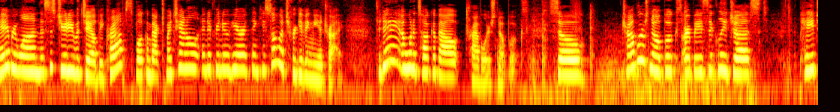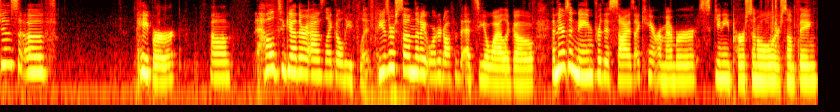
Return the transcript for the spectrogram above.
Hey everyone, this is Judi with JLB Crafts. Welcome back to my channel, and if you're new here, thank you so much for giving me a try. Today I want to talk about traveler's notebooks. So, traveler's notebooks are basically just pages of paper um, held together as like a leaflet. These are some that I ordered off of Etsy a while ago. And there's a name for this size. I can't remember. Skinny Personal or something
